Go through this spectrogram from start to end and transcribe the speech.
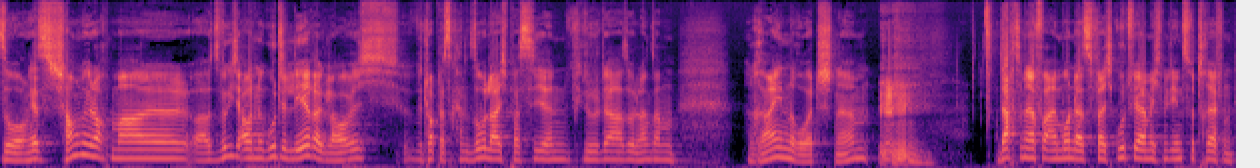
So, und jetzt schauen wir doch mal, also wirklich auch eine gute Lehre, glaube ich. Ich glaube, das kann so leicht passieren, wie du da so langsam reinrutscht, ne? Dachte mir vor einem Monat, dass es vielleicht gut wäre, mich mit ihm zu treffen.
